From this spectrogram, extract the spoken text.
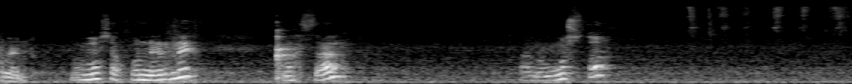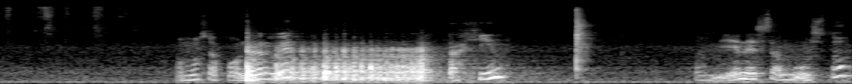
Bueno, vamos a ponerle la sal al gusto. Vamos a ponerle tajín, también es al gusto.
